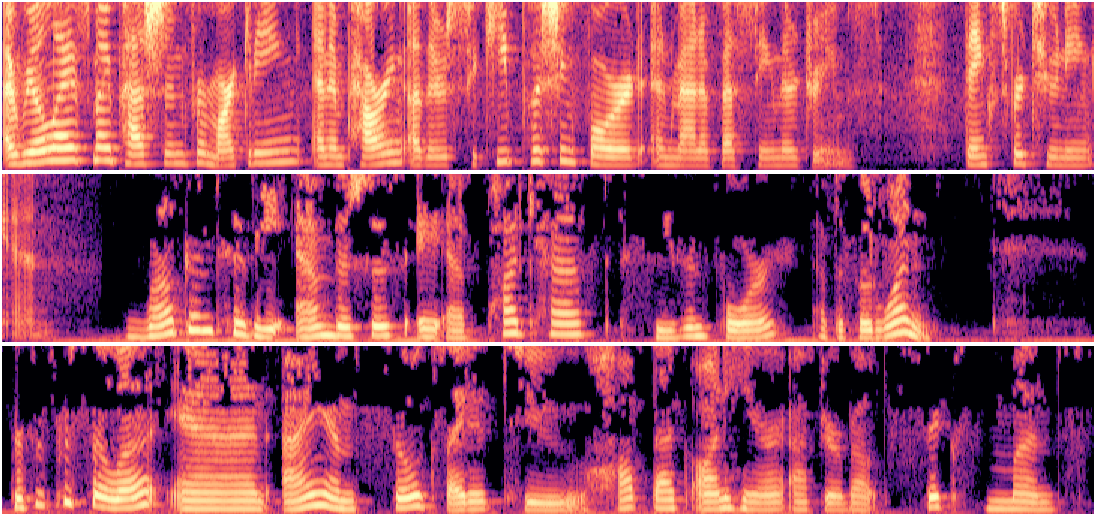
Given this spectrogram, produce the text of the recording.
I realized my passion for marketing and empowering others to keep pushing forward and manifesting their dreams. Thanks for tuning in. Welcome to the Ambitious AF Podcast, Season 4, Episode 1. This is Priscilla, and I am so excited to hop back on here after about six months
